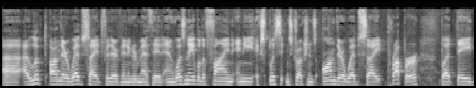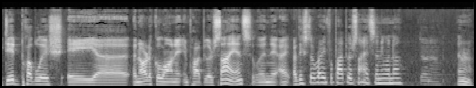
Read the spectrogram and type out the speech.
Uh, I looked on their website for their vinegar method and wasn't able to find any explicit instructions on their website proper, but they did publish a uh, an article on it in Popular Science. When they, are they still writing for Popular Science? Anyone know? Don't know. I don't know.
